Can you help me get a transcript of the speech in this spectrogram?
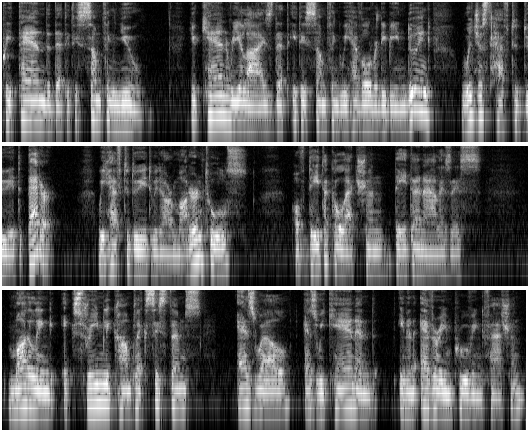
pretend that it is something new. You can realize that it is something we have already been doing we just have to do it better. We have to do it with our modern tools of data collection, data analysis, modeling extremely complex systems as well as we can and in an ever-improving fashion,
